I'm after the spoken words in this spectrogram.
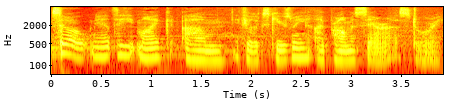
So, Nancy, Mike, um, if you'll excuse me, I promised Sarah a story.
